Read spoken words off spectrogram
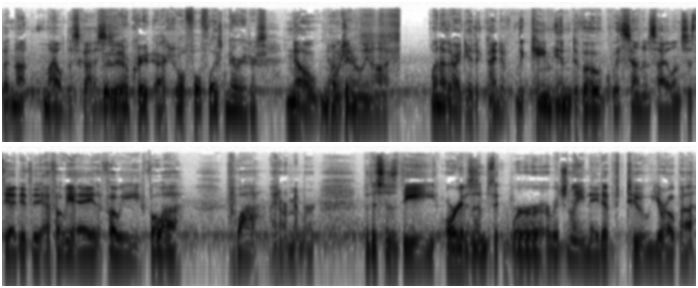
but not mild disgust. They they don't create actual full fledged narrators. No, no, Okay. generally not. One other idea that kind of that came into vogue with Sound and Silence is the idea of the FOEA, the FOE, FOA, FOA, I don't remember. but this is the organisms that were originally native to Europa,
